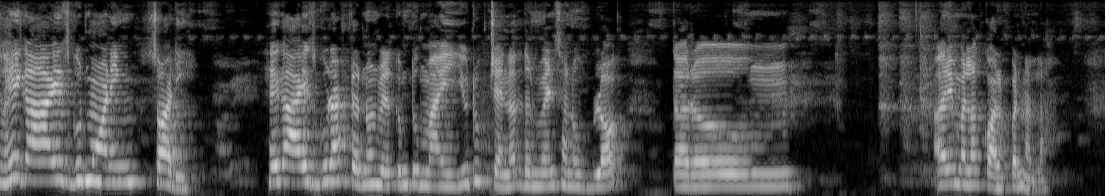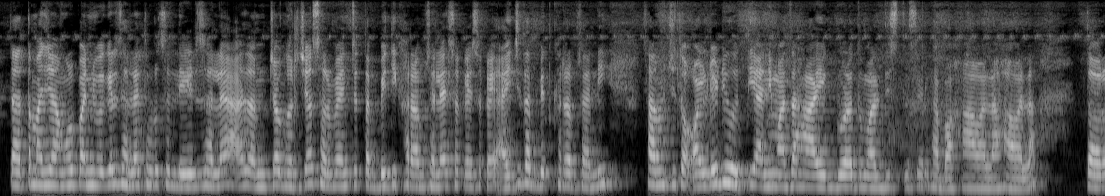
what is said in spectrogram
So hey guys good morning sorry hey guys good afternoon welcome to my YouTube channel Dhanu and Sanu blog तर um, अरे मला कॉल पण आला. तर आता माझी आंघोळ पाणी वगैरे झालं आहे थोडंसं लेट झालं आहे आज आमच्या घरच्या सर्वांच्या तब्येती खराब झाल्या आहे सकाळी सकाळी आईची तब्येत खराब झाली. सानूची तर ऑलरेडी होती आणि माझा हा एक डोळा तुम्हाला दिसत असेल. हा बा हा वाला हा वाला. तर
